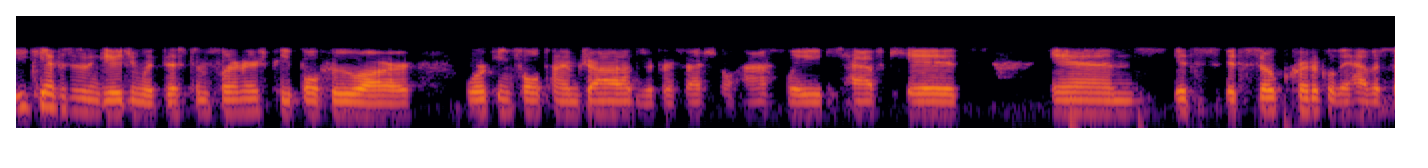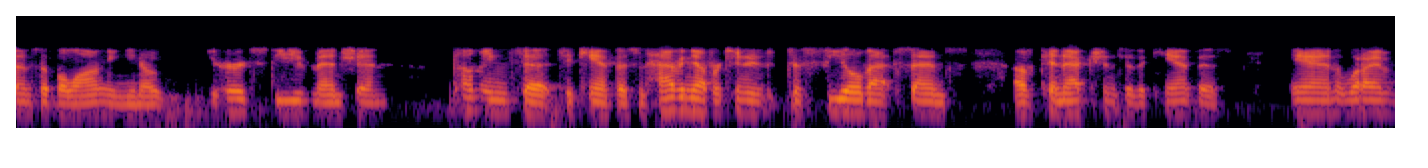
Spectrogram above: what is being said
eCampus is engaging with distance learners, people who are working full time jobs or professional athletes, have kids, and it's it's so critical to have a sense of belonging. You know, you heard Steve mention coming to, to campus and having the opportunity to feel that sense of connection to the campus. And what I've,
